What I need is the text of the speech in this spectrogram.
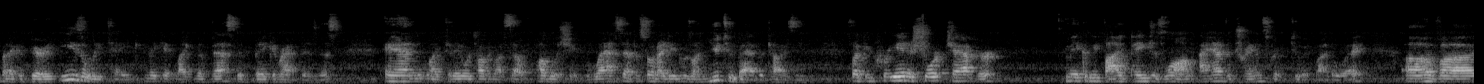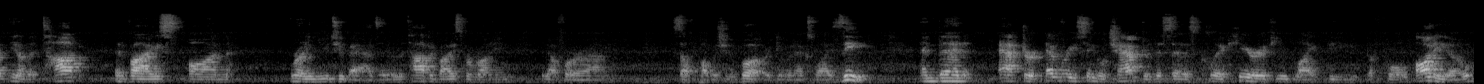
But I could very easily take, make it like the best of Bacon Wrapped Business. And like today, we're talking about self publishing. The last episode I did was on YouTube advertising. So I could create a short chapter mean, it could be five pages long. I have the transcript to it, by the way, of uh, you know the top advice on running YouTube ads and the top advice for running, you know, for um, self-publishing a book or doing X, Y, Z. And then after every single chapter, this says click here if you'd like the, the full audio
